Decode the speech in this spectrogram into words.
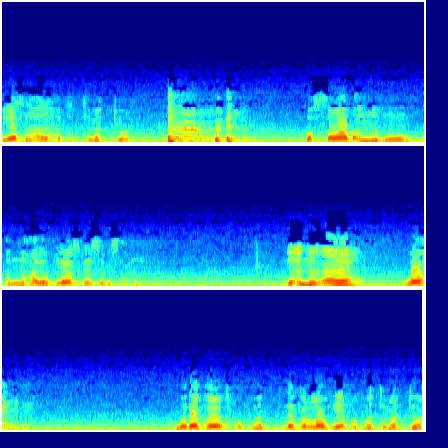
قياسا على هدي التمتع. والصواب أنه أن هذا القياس ليس بصحيح. لأن الآية واحدة. وذكرت حكم ذكر الله فيها حكم التمتع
